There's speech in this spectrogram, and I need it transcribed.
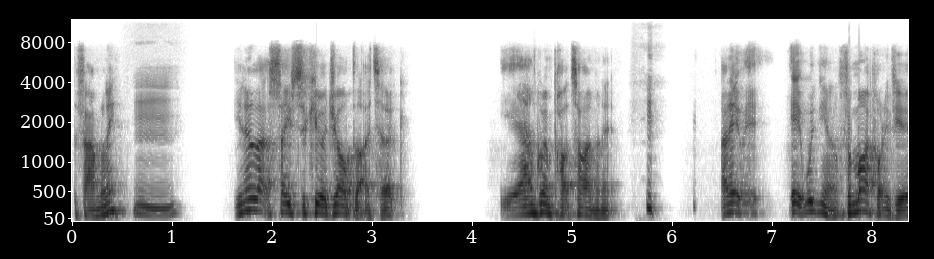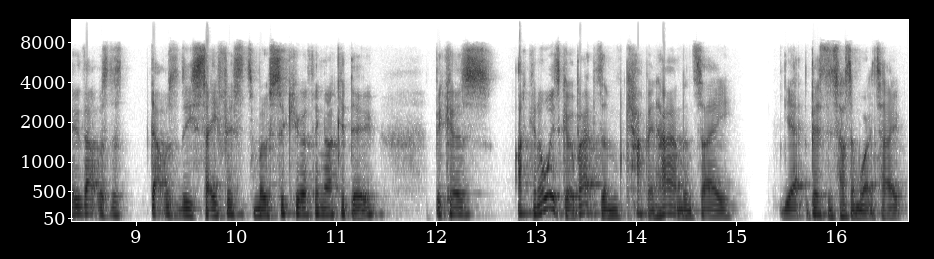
the family. Hmm. You know that safe, secure job that I took? Yeah, I'm going part time on it. and it, it it would, you know, from my point of view, that was the that was the safest, most secure thing I could do because I can always go back to them cap in hand and say, Yeah, the business hasn't worked out.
